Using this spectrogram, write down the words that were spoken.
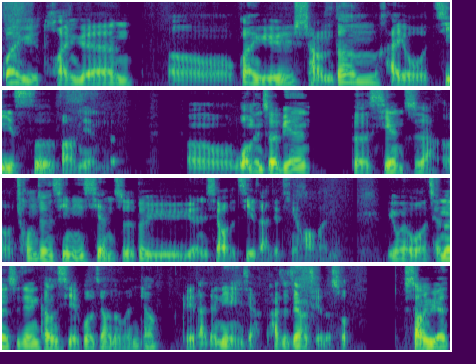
关于团圆，呃，关于赏灯，还有祭祀方面的，嗯，我们这边的县志啊，呃，崇祯熙宁县志对于元宵的记载就挺好玩的，因为我前段时间刚写过这样的文章，给大家念一下，他是这样写的：说，上元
